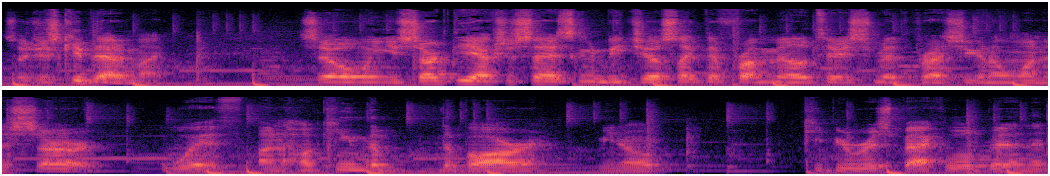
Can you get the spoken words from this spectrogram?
So just keep that in mind. So when you start the exercise, it's gonna be just like the front military Smith press. You're gonna wanna start with unhooking the, the bar, you know, keep your wrist back a little bit and then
